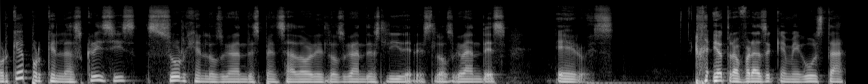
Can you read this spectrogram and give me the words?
¿Por qué? Porque en las crisis surgen los grandes pensadores, los grandes líderes, los grandes héroes. Hay otra frase que me gusta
